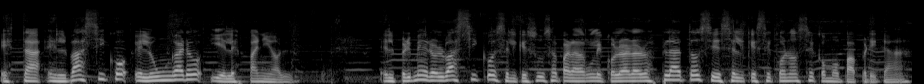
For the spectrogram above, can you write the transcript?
Está el básico, el húngaro y el español. El primero, el básico, es el que se usa para darle color a los platos y es el que se conoce como páprica.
